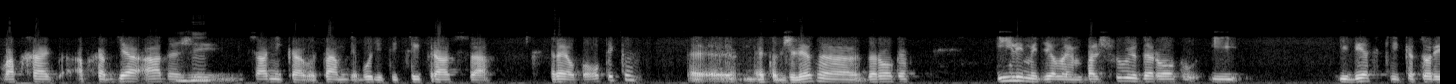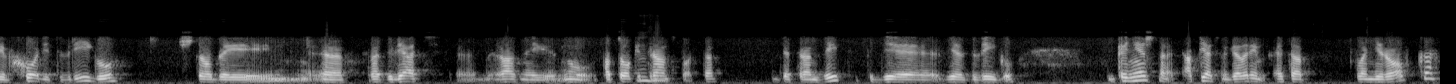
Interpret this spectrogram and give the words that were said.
обходя Адажи, mm-hmm. Царникова, там, где будет идти трасса Rail Baltica, э, это железная дорога. Или мы делаем большую дорогу и, и ветки, которые входят в Ригу, чтобы э, разделять э, разные ну, потоки mm-hmm. транспорта, где транзит, где въезд в Ригу. И, конечно, опять мы говорим, это планировка,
